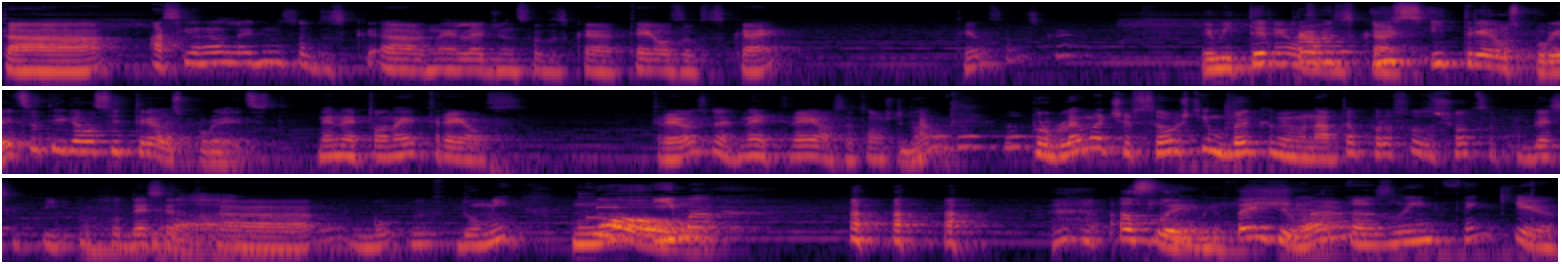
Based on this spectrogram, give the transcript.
Та, аз играя Legends of the Sky, а, не Legends of the Sky, а Tales of the Sky. Tales of the Sky? Еми, те of правят Sky. и, и Trails поредицата, играл си Trails поредицата. Не, не, то не е Trails. Trails ли? Не, Trails е точно Да, да, да. Проблема е, че все още им бъркам имената, просто защото са по 10, и- по 10 Да. а, бу- думи, но Уоу. има... Аслин, thank you, man. Узлин, thank you.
